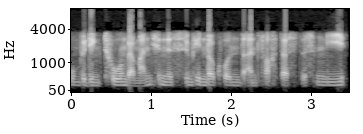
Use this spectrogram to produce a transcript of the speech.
unbedingt tun. Bei manchen ist es im Hintergrund einfach, dass das nie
